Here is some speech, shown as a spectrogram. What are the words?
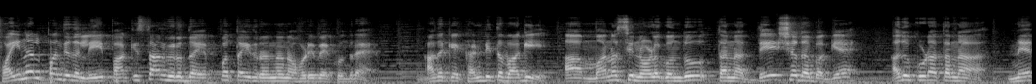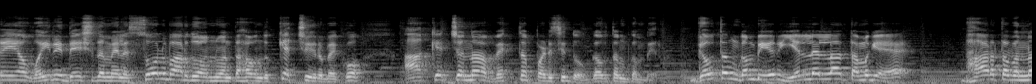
ಫೈನಲ್ ಪಂದ್ಯದಲ್ಲಿ ಪಾಕಿಸ್ತಾನ ವಿರುದ್ಧ ಎಪ್ಪತ್ತೈದು ರನ್ನನ್ನು ಹೊಡಿಬೇಕು ಅಂದ್ರೆ ಅದಕ್ಕೆ ಖಂಡಿತವಾಗಿ ಆ ಮನಸ್ಸಿನೊಳಗೊಂದು ತನ್ನ ದೇಶದ ಬಗ್ಗೆ, ಅದು ಕೂಡ ತನ್ನ ನೆರೆಯ ವೈರಿ ದೇಶದ ಮೇಲೆ ಸೋಲಬಾರದು ಅನ್ನುವಂತಹ ಒಂದು ಕೆಚ್ಚು ಇರಬೇಕು. ಆ ಕೆಚ್ಚನ್ನ ವ್ಯಕ್ತಪಡಿಸಿದ್ದು ಗೌತಮ್ ಗಂಭೀರ್. ಗೌತಮ್ ಗಂಭೀರ್ ಎಲ್ಲೆಲ್ಲ ತಮಗೆ ಭಾರತವನ್ನ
